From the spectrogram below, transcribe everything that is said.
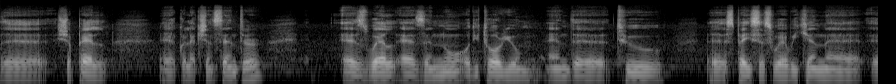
the Shapell uh, Collection Center, as well as a new auditorium and uh, two uh, spaces where we can uh, uh,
